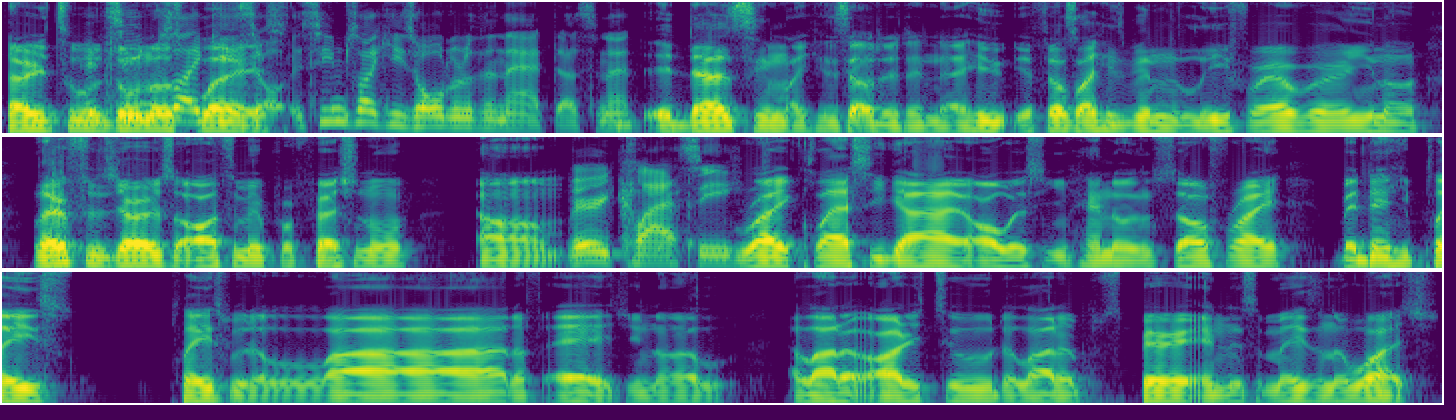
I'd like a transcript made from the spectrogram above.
32 It doing seems those like plays. it seems like he's older than that, doesn't it? it does seem like he's older than that. He it feels like he's been in the league forever. You know, Larry Fitzgerald is the ultimate professional. Um, Very classy. right, classy guy, always handle himself right. But then he plays plays with a lot of edge. You know, a, a lot of attitude, a lot of spirit, and it's amazing to watch.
